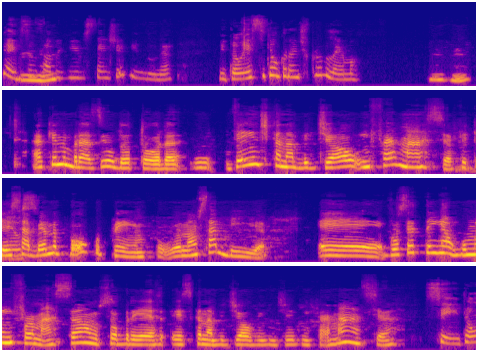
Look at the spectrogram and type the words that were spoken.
E aí você uhum. não sabe o que você está ingerindo, né? Então, esse que é o grande problema. Uhum. Aqui no Brasil, doutora, vende canabidiol em farmácia. Fiquei sabendo há pouco tempo, eu não sabia. É, você tem alguma informação sobre esse canabidiol vendido em farmácia? Sim, então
